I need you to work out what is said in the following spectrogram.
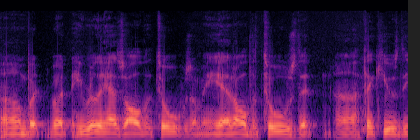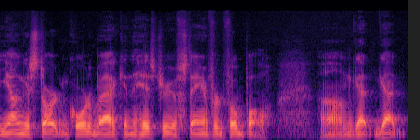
Um, but but he really has all the tools. I mean, he had all the tools that uh, I think he was the youngest starting quarterback in the history of Stanford football. Um, got got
